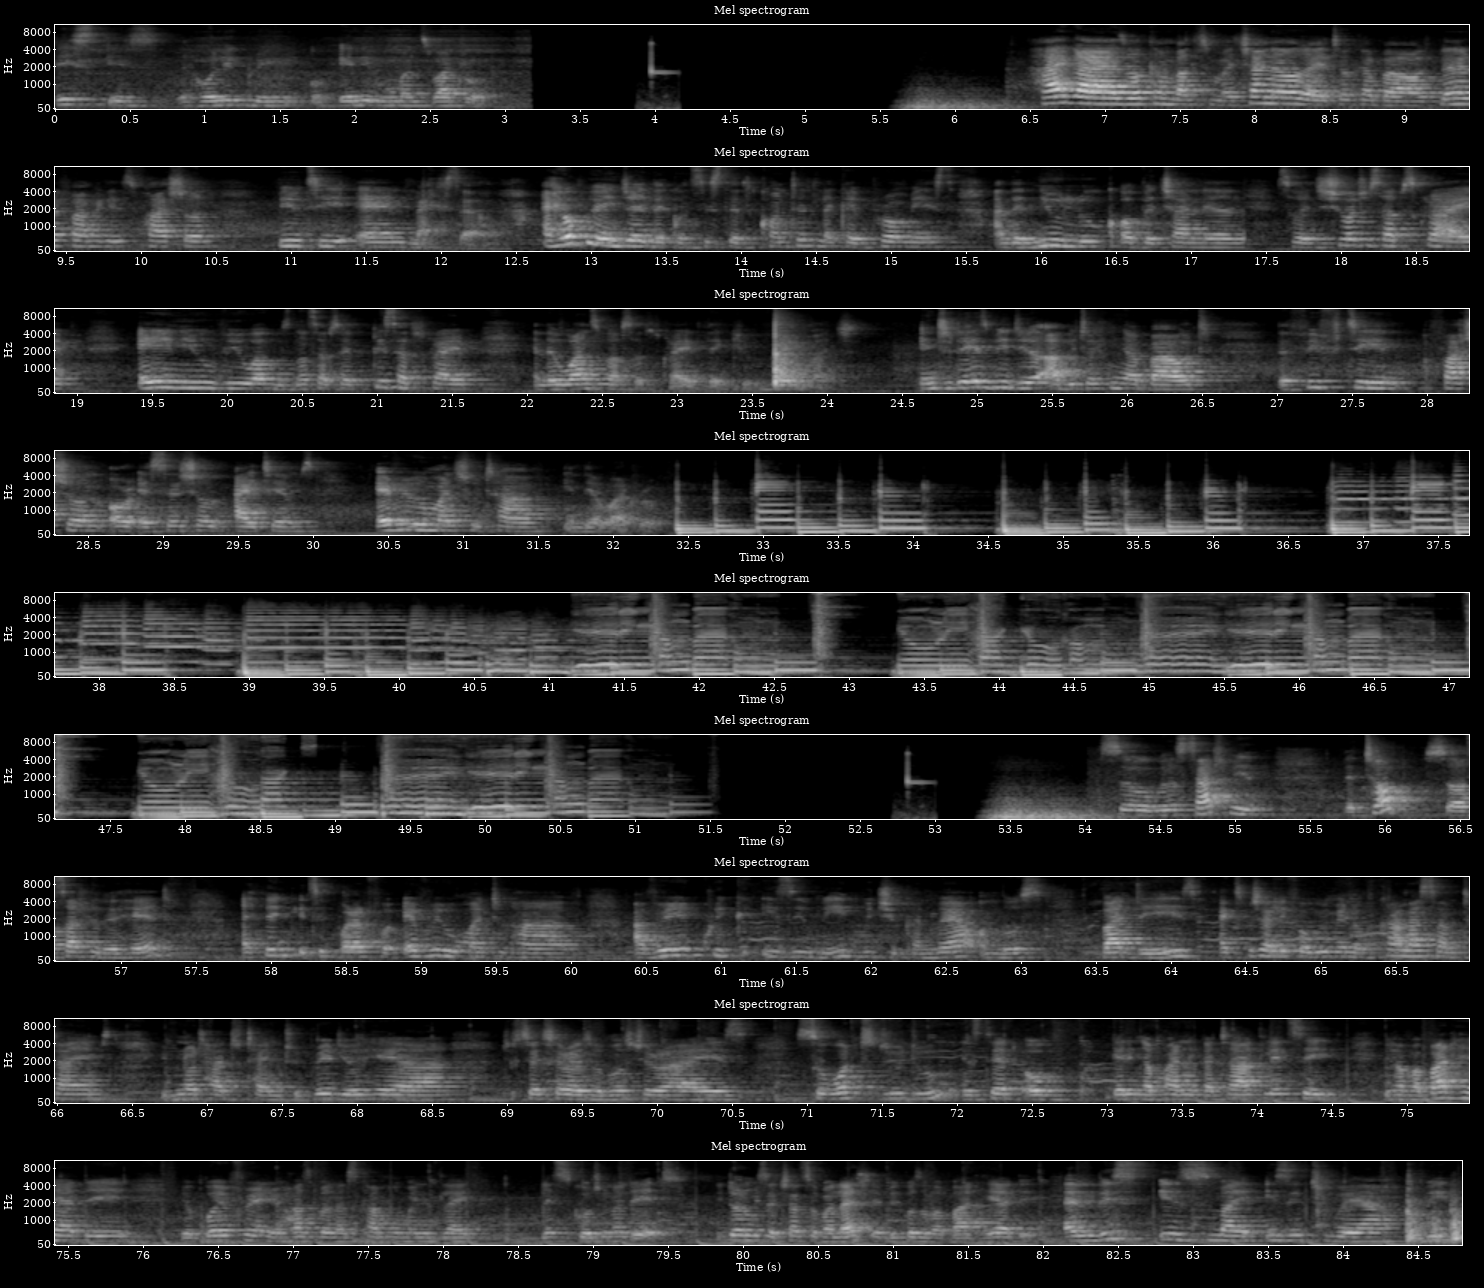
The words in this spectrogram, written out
This is the holy grail of any woman's wardrobe. Hi guys, welcome back to my channel where I talk about blended families, fashion, beauty and lifestyle. I hope you enjoyed the consistent content like I promised and the new look of the channel. So ensure to subscribe. Any new viewer who's not subscribed, please subscribe. And the ones who have subscribed, thank you very much. In today's video, I'll be talking about the 15 fashion or essential items every woman should have in their wardrobe. Getting come back home. You only had your come Getting come back home. You only had back Getting come back home. So we'll start with the top. So I'll start with the head. I think it's important for every woman to have a very quick, easy wig which you can wear on those bad days, especially for women of color. Sometimes you've not had time to braid your hair, to texturize or moisturize. So what do you do instead of getting a panic attack? Let's say you have a bad hair day, your boyfriend, your husband has come home and is like, let's go to a date. You don't miss a chance of a lash day because of a bad hair day. And this is my easy to wear wig.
